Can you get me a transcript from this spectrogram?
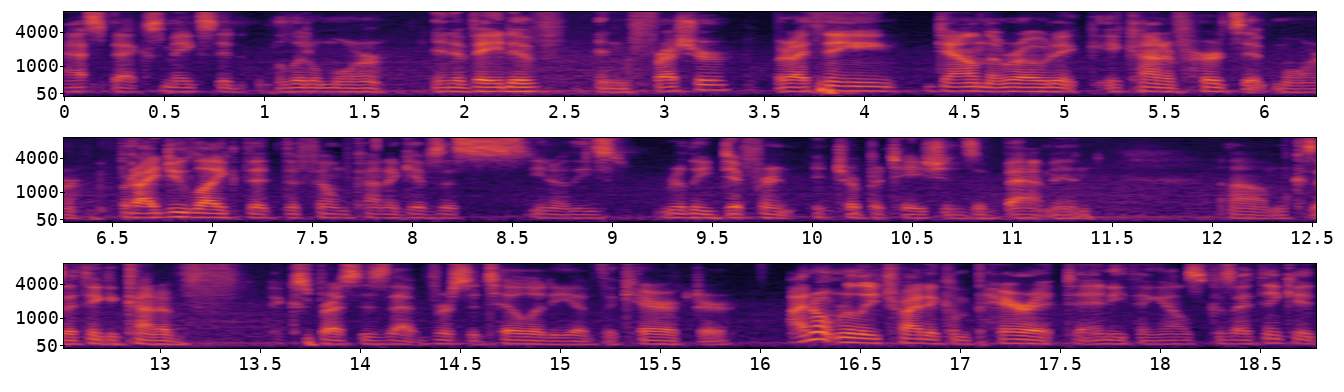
aspects makes it a little more innovative and fresher. But I think down the road it, it kind of hurts it more. But I do like that the film kind of gives us you know these really different interpretations of Batman because um, I think it kind of expresses that versatility of the character. I don't really try to compare it to anything else because I think it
